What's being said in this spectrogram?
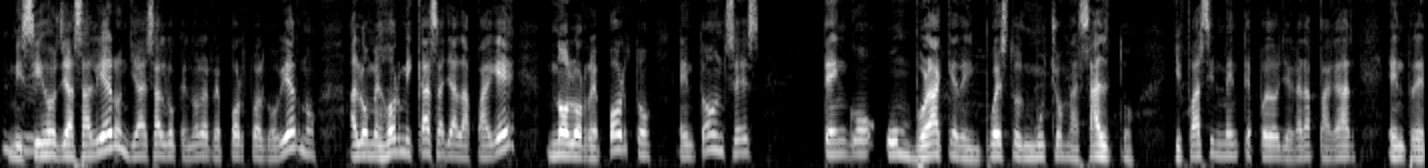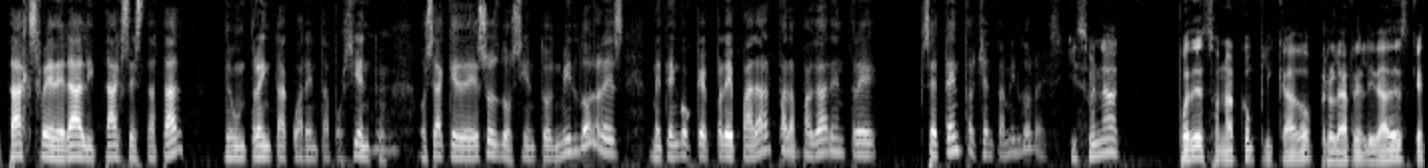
Mis hijos ya salieron, ya es algo que no le reporto al gobierno. A lo mejor mi casa ya la pagué, no lo reporto. Entonces, tengo un bracket de impuestos mucho más alto y fácilmente puedo llegar a pagar entre tax federal y tax estatal de un 30 a 40%. O sea que de esos 200 mil dólares me tengo que preparar para pagar entre 70 a 80 mil dólares. Y suena, puede sonar complicado, pero la realidad es que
